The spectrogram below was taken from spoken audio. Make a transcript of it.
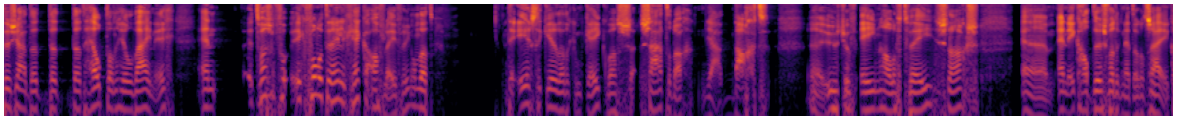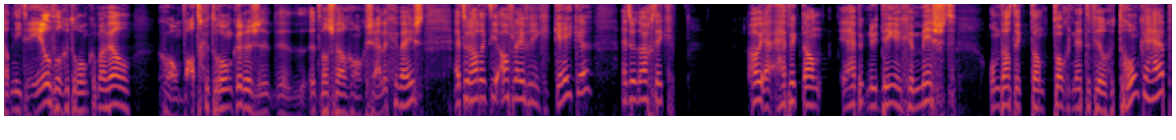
Dus ja, dat, dat, dat helpt dan heel weinig. En het was, ik vond het een hele gekke aflevering. Omdat de eerste keer dat ik hem keek was zaterdag, ja, nacht. Een uurtje of één, half twee, s'nachts. Ehm, en ik had dus, wat ik net ook al zei, ik had niet heel veel gedronken, maar wel gewoon wat gedronken. Dus het, het was wel gewoon gezellig geweest. En toen had ik die aflevering gekeken. En toen dacht ik, oh ja, heb ik dan, heb ik nu dingen gemist omdat ik dan toch net te veel gedronken heb?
